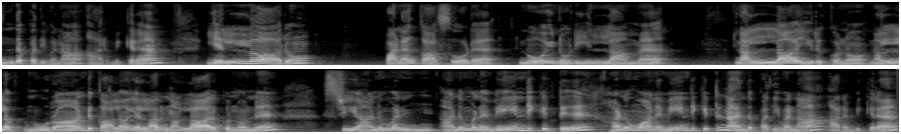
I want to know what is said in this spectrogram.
இந்த பதிவை நான் ஆரம்பிக்கிறேன். எல்லாரும் பணம் காசோட நோய் நொடி இல்லாமல் நல்லா இருக்கணும். நல்ல நூறாண்டு காலம் எல்லோரும் நல்லா இருக்கணும்னு ஸ்ரீ அனுமன் அனுமனை வேண்டிக்கிட்டு ஹனுமானை வேண்டிக்கிட்டு நான் இந்த பதிவை நான் ஆரம்பிக்கிறேன்.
